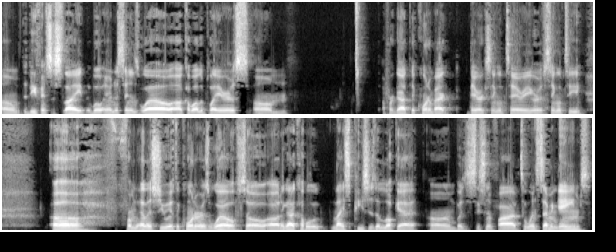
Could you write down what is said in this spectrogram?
Um, the defense is slight. Will Anderson as well. A couple other players. Um, I forgot the cornerback Derek Singletary or Singletary. Uh, from LSU as the corner as well. So uh, they got a couple nice pieces to look at. Um, but six and five to win seven games.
